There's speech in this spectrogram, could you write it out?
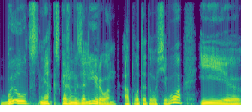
был, мягко скажем, изолирован от вот этого всего. И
